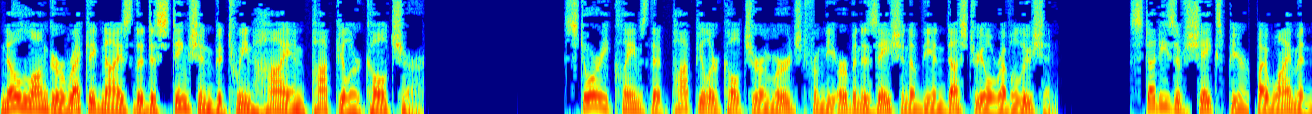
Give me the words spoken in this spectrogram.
no longer recognize the distinction between high and popular culture. Storey claims that popular culture emerged from the urbanization of the Industrial Revolution. Studies of Shakespeare by Weimann,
